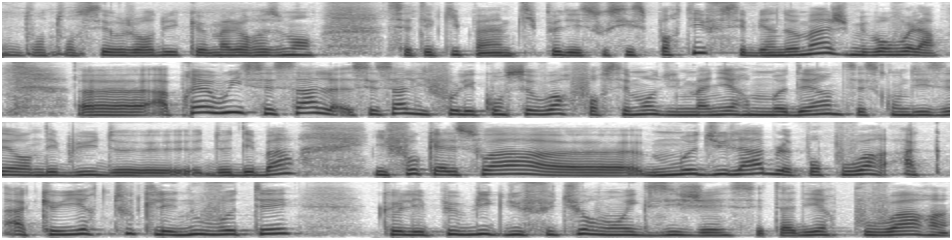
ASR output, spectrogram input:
dont on sait aujourd'hui que malheureusement cette équipe a un petit peu des soucis sportifs, c'est bien dommage, mais bon voilà. après, oui, c'est ça, c'est ça, il faut les concevoir forcément d'une manière moderne, c'est ce qu'on disait en début de, de débat. Il faut qu'elles soient modulables pour pouvoir accueillir toutes les nouveautés que les publics du futur vont exiger, c'est-à-dire pouvoir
